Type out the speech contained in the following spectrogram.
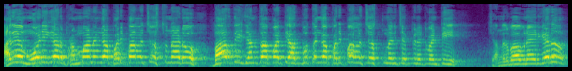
అదే మోడీ గారు బ్రహ్మాండంగా పరిపాలన చేస్తున్నాడు. భారతీయ జనతా పార్టీ అద్భుతంగా పరిపాలన చేస్తుందని చెప్పినటువంటి చంద్రబాబు నాయుడు గారు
